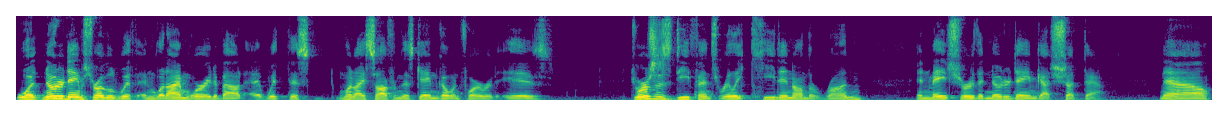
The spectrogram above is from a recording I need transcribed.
what Notre Dame struggled with and what I'm worried about with this when I saw from this game going forward is Georgia's defense really keyed in on the run and made sure that Notre Dame got shut down. Now,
